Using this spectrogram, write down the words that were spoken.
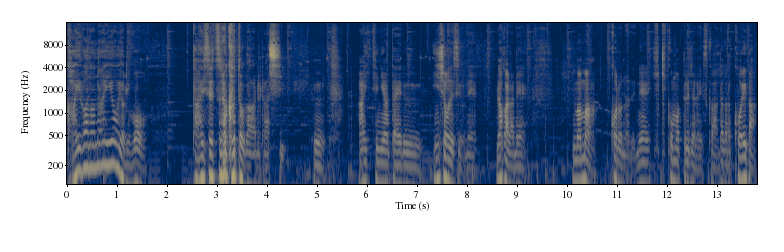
会話の内容よりも大切なことがあるらしい。うん。相手に与える印象ですよね。だからね、今まあコロナでね、引きこもってるじゃないですか。だから声が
